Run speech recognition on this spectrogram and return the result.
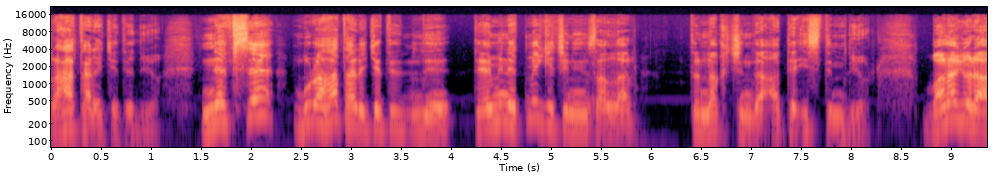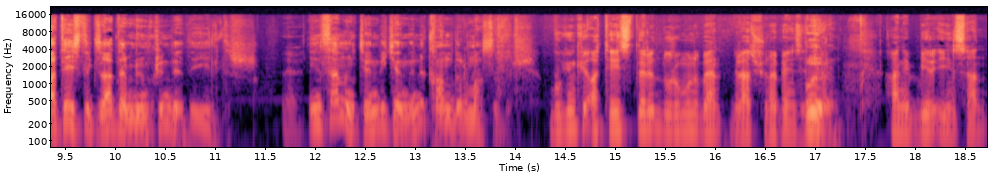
Rahat hareket ediyor. Nefse bu rahat hareketini temin etmek için insanlar tırnak içinde ateistim diyor. Bana göre ateistlik zaten mümkün de değildir. Evet. İnsanın kendi kendini kandırmasıdır. Bugünkü ateistlerin durumunu ben biraz şuna benzetiyorum. Buyurun. Hani bir insan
